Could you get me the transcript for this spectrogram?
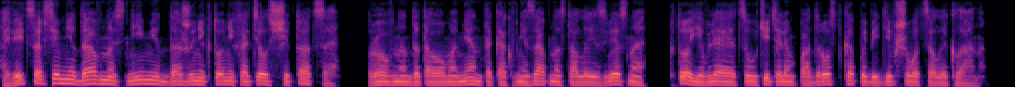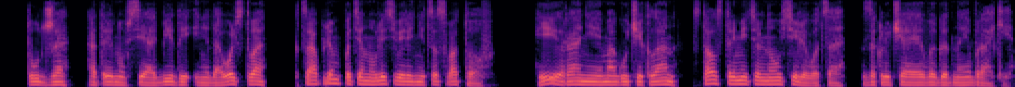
А ведь совсем недавно с ними даже никто не хотел считаться, ровно до того момента, как внезапно стало известно, кто является учителем подростка, победившего целый клан. Тут же, отринув все обиды и недовольства, к цаплям потянулись вереницы сватов. И ранее могучий клан стал стремительно усиливаться, заключая выгодные браки.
